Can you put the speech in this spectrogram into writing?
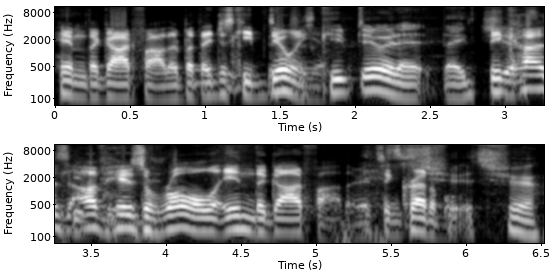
him the Godfather, but they just keep doing just it. keep doing it. They because of his role in The Godfather. It's incredible. It's true.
